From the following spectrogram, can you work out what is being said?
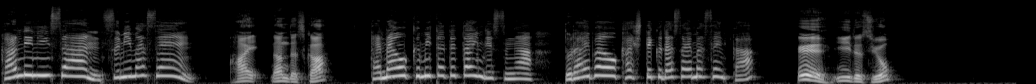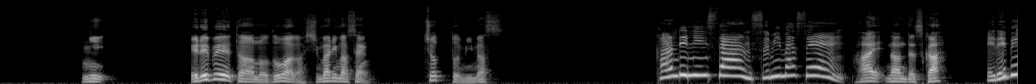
管理人さん、すみません。はい何ですか？棚を組み立てたいんですが、ドライバーを貸してくださいませんか？ええいいですよ2エレベーターのドアが閉まりません。ちょっと見ます。管理人さん、すみません。はい何ですか？エレベー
